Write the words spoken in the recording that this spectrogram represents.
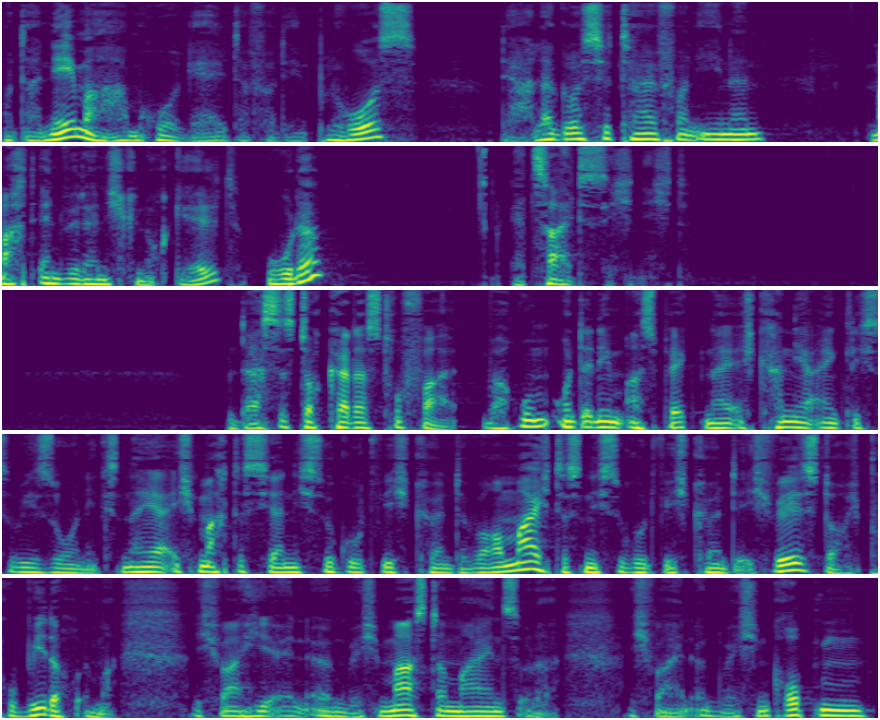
Unternehmer haben hohe Gehälter verdient. Bloß, der allergrößte Teil von ihnen macht entweder nicht genug Geld oder er zahlt es sich nicht. Und das ist doch katastrophal. Warum unter dem Aspekt, naja, ich kann ja eigentlich sowieso nichts. Naja, ich mache das ja nicht so gut, wie ich könnte. Warum mache ich das nicht so gut, wie ich könnte? Ich will es doch, ich probiere doch immer. Ich war hier in irgendwelchen Masterminds oder ich war in irgendwelchen Gruppen,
